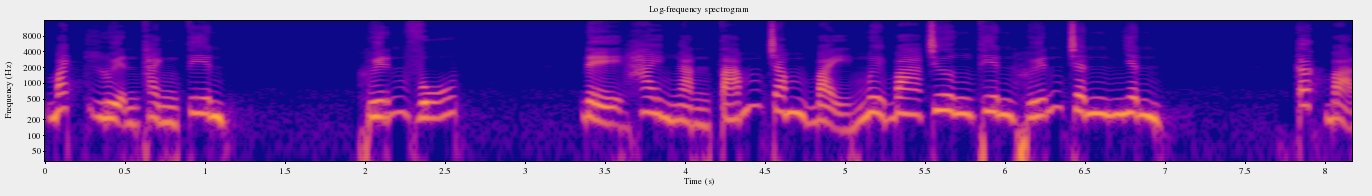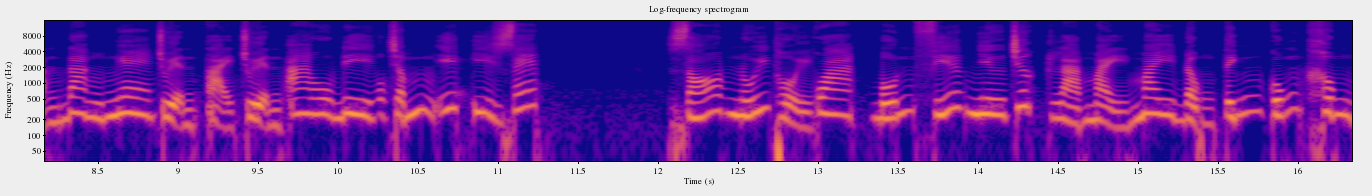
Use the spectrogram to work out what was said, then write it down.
Bách luyện thành tiên. huyễn Vũ. Để 2873 chương thiên huyễn chân nhân. Các bạn đang nghe truyện tại truyện Audi.xyz. Gió núi thổi qua, bốn phía như trước là mảy may đồng tính cũng không.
